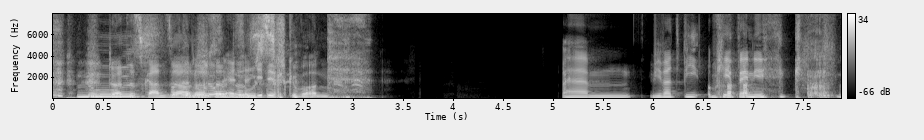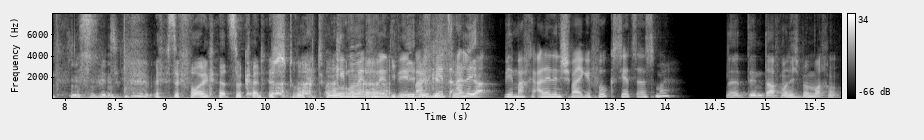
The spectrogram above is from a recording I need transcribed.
Du hattest Ganze Auf der auf Nuss. Er ist jiddisch geworden. Ähm, wie war, wie, okay, Benny. Diese Folge hat so keine Struktur. Okay, Moment, Moment. Wir machen jetzt alle, Ja. wir machen alle den Schweigefuchs jetzt erstmal. Ne, Den darf man nicht mehr machen,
